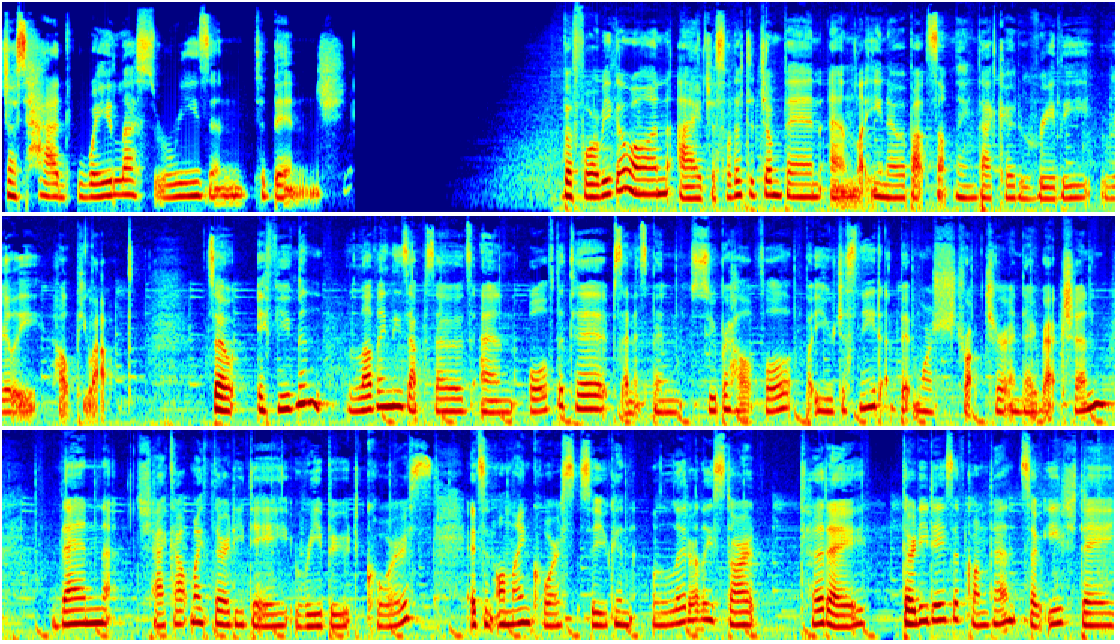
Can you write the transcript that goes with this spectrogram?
just had way less reason to binge before we go on, I just wanted to jump in and let you know about something that could really, really help you out. So, if you've been loving these episodes and all of the tips, and it's been super helpful, but you just need a bit more structure and direction, then check out my 30 day reboot course. It's an online course, so you can literally start today. 30 days of content, so each day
